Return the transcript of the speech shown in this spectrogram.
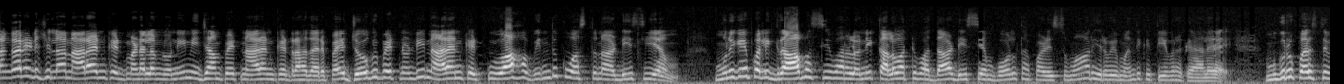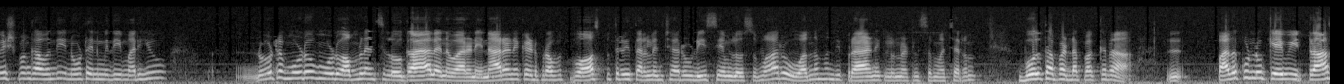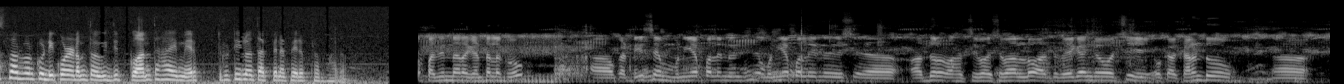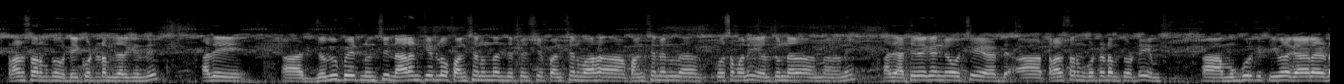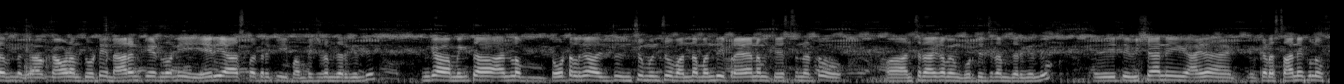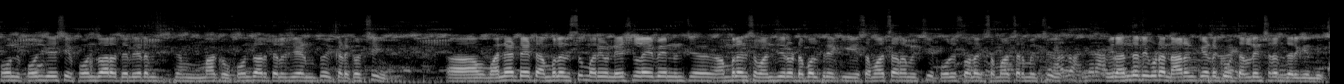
సంగారెడ్డి జిల్లా నారాయణఖేడ్ మండలంలోని నిజాంపేట్ నారాయణఖేడ్ రహదారిపై జోగుపేట నుండి నారాయణఖేడ్ వివాహ విందుకు వస్తున్న డీసీఎం మునిగేపల్లి గ్రామ శివారులోని కలవట్టు వద్ద డీసీఎం బోల్తా పడి సుమారు ఇరవై మందికి తీవ్ర గాయాలయ్యాయి. ముగ్గురు పరిస్థితి విషమంగా ఉంది. నూట ఎనిమిది మరియు నూట మూడు మూడు అంబులెన్స్లో గాయాలైన వారిని నారాయణఖేడ్ ప్రభుత్వ ఆసుపత్రికి తరలించారు. డీసీఎంలో సుమారు వంద మంది ప్రయాణికులు ఉన్నట్లు సమాచారం. బోల్తా పడ్డ పక్కన పదకొండు కేవీ ట్రాన్స్ఫార్మర్కు ఢీకొనడంతో విద్యుత్కు అంతరాయం మేర త్రుటిలో తప్పిన పేరు ప్రమాదం. పదిన్నర గంటలకు ఒక డీసీఎం మునియపల్లి నుంచి మునియపల్లి నుంచి, శివ శివాలలో అతి వేగంగా వచ్చి ఒక కరెంటు ట్రాన్స్ఫార్మర్కు ఢీ కొట్టడం జరిగింది. అది ఆ, జోగుపేట నుంచి నారాయణఖేడ్లో ఫంక్షన్ ఉందని చెప్పేసి ఫంక్షన్ వాహ ఫంక్షన్ కోసమని వెళ్తున్నానని అది అతివేగంగా వచ్చి ఆ- ట్రాన్స్ఫార్మర్ కొట్టడంతో ముగ్గురికి తీవ్ర గాయాలడం కావడంతో నారాయణఖేడ్లోని ఏరియా ఆసుపత్రికి పంపించడం జరిగింది. ఇంకా మిగతా అందులో టోటల్గా ఇంచు ఇంచుమించు వంద మంది ప్రయాణం చేస్తున్నట్టు అంచనాగా మేము గుర్తించడం జరిగింది. ఇటు విషయాన్ని ఆయన ఇక్కడ స్థానికులు ఫోన్ ఫోన్ చేసి ఫోన్ ద్వారా తెలియడం మాకు ఫోన్ ద్వారా తెలియజేయడంతో ఇక్కడికి వచ్చి వన్ నాట్ ఎయిట్ అంబులెన్స్ మరియు నేషనల్ హైవే నుంచి అంబులెన్స్ వన్ జీరో డబల్ త్రీకి సమాచారం ఇచ్చి పోలీస్ వాళ్ళకి సమాచారం ఇచ్చి వీరందరినీ కూడా నారాయణఖేడ్కు తరలించడం జరిగింది.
